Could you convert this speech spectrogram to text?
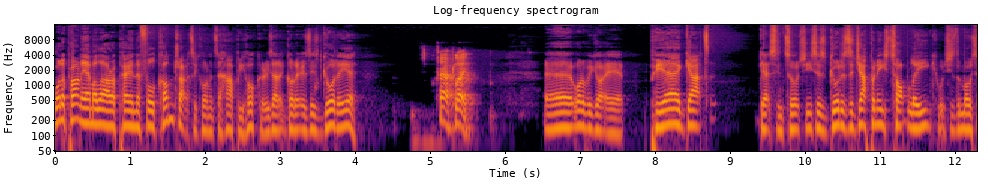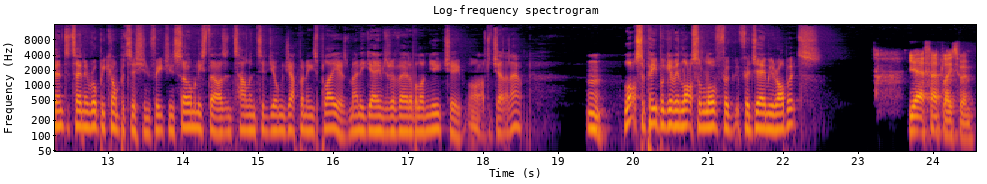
Well, apparently MLR are paying the full contract according to Happy Hooker. He's had it, got it as his good here. Fair play. Uh, what have we got here? Pierre Gatt gets in touch. He says, "Good as the Japanese top league, which is the most entertaining rugby competition, featuring so many stars and talented young Japanese players. Many games are available on YouTube. Oh, I'll have to check that out." Hmm. Lots of people giving lots of love for for Jamie Roberts. Yeah, fair play to him.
